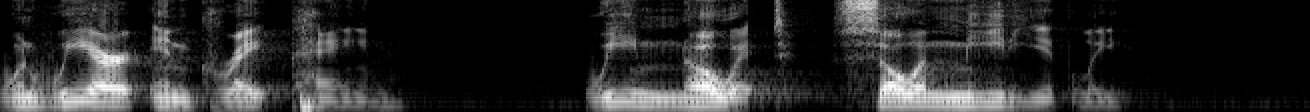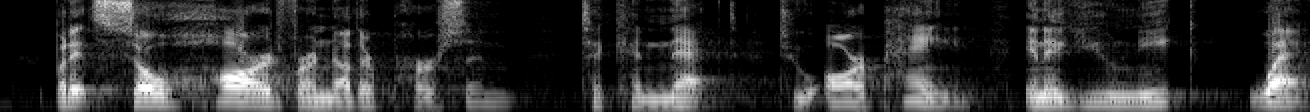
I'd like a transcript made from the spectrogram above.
when we are in great pain, we know it so immediately, but it's so hard for another person to connect to our pain in a unique way.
